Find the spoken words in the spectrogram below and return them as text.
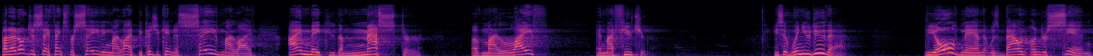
But I don't just say, thanks for saving my life. Because you came to save my life, I make you the master of my life and my future. He said, when you do that, the old man that was bound under sin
